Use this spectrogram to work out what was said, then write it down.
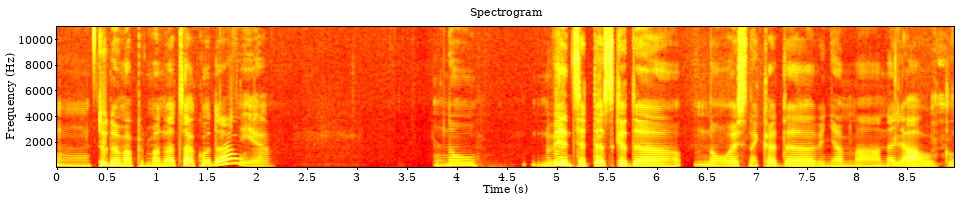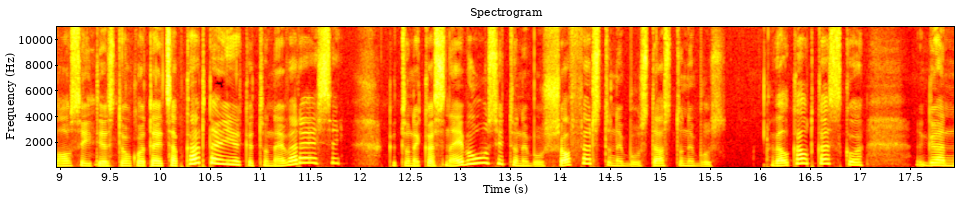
Mm, tu domā par manu vecāko dēlu? Jā. Nu, viens ir tas, ka nu, es nekad viņam neļāvu klausīties to, ko teica apkārtējie, ka tu nevarēsi, ka tu nekas nebūsi, tu nebūsi šofers, tu nebūsi tas, tu nebūsi vēl kaut kas, ko gan,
